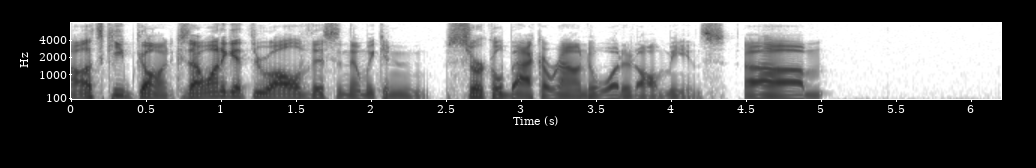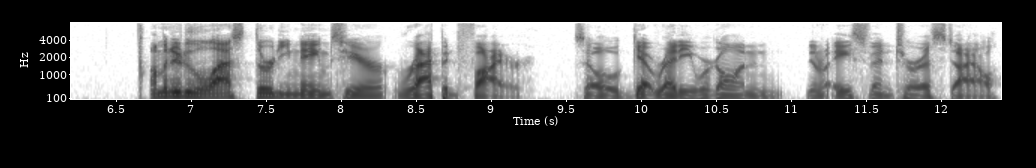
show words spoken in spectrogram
Uh, let's keep going because I want to get through all of this and then we can circle back around to what it all means. Um, I'm going to do the last 30 names here rapid fire. So get ready. We're going, you know, Ace Ventura style.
